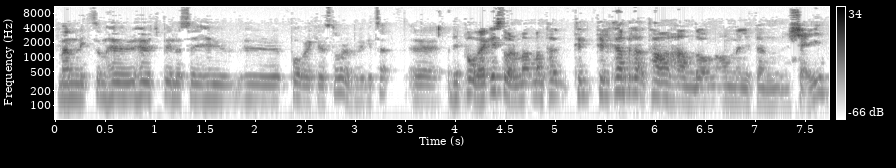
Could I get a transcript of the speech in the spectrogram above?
Men liksom hur, hur utspelar sig, hur, hur påverkar det storyn, på vilket sätt? Det, Det påverkar historien. Man, man tar, till, till exempel tar man hand om, om en liten tjej.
